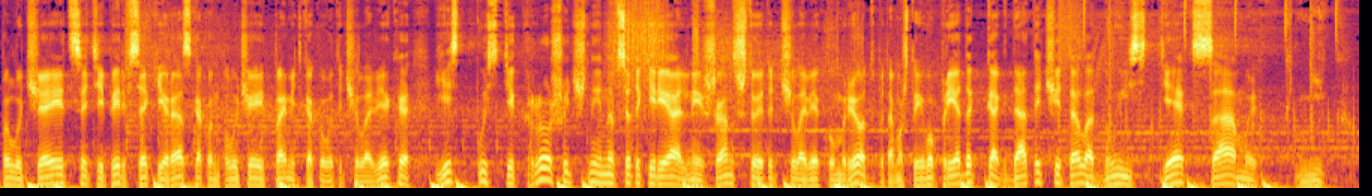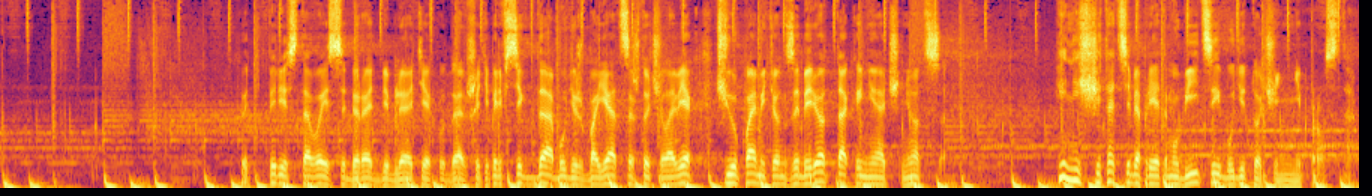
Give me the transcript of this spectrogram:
Получается, теперь всякий раз, как он получает память какого-то человека, есть пусть и крошечный, но все-таки реальный шанс, что этот человек умрет, потому что его предок когда-то читал одну из тех самых книг. Хоть переставай собирать библиотеку дальше, теперь всегда будешь бояться, что человек, чью память он заберет, так и не очнется. И не считать себя при этом убийцей будет очень непросто.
